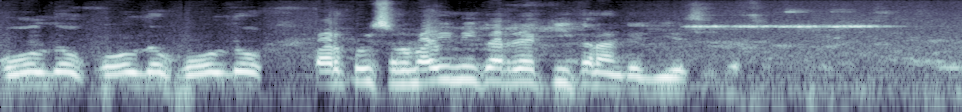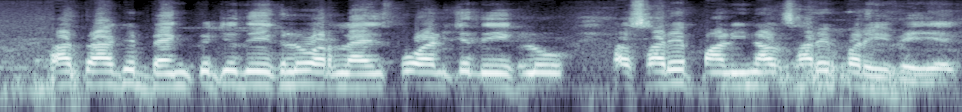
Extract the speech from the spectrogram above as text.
ਖੋਲ ਦਿਓ ਖੋਲ ਦਿਓ ਖੋਲ ਦਿਓ, ਪਰ ਕੋਈ ਸੁਣਵਾਈ ਨਹੀਂ ਕਰ ਰਿਹਾ, ਕੀ ਕਰਾਂਗੇ ਜੀ ਅਸੀਂ? ਦੱਸੋ ਆ ਤਾਂ ਕਿ ਬੈਂਕ 'ਚ ਦੇਖ ਲਓ ਰਿਲਾਇੰਸ ਪੁਆਇੰਟ 'ਚ ਦੇਖ ਲਓ ਆ ਸਾਰੇ ਪਾਣੀ ਨਾਲ ਸਾਰੇ ਭਰੇ ਪਏ ਆ ਜੀ।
